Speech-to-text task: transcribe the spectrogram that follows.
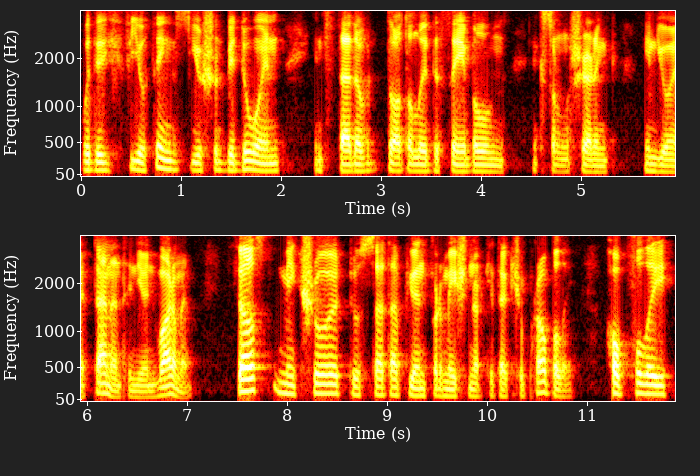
with a few things you should be doing instead of totally disabling external sharing in your tenant, in your environment. First, make sure to set up your information architecture properly. Hopefully,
